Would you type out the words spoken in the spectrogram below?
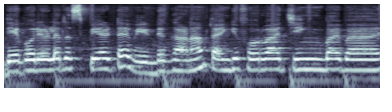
ഇതേപോലെയുള്ള റെസിപ്പിയായിട്ട് വീണ്ടും കാണാം. Thank for watching bye bye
